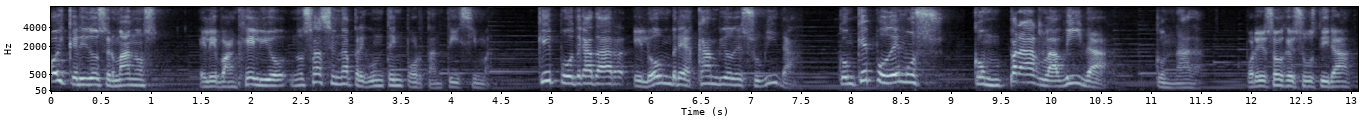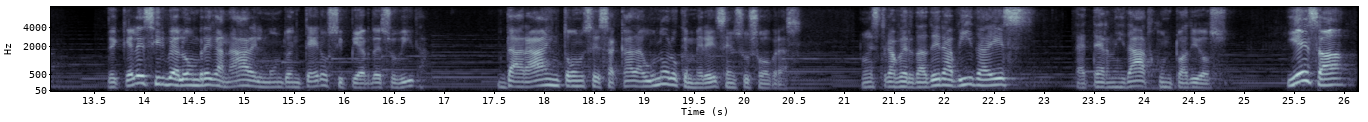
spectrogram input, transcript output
Hoy, queridos hermanos, el Evangelio nos hace una pregunta importantísima. ¿Qué podrá dar el hombre a cambio de su vida? ¿Con qué podemos comprar la vida? Con nada. Por eso Jesús dirá, ¿de qué le sirve al hombre ganar el mundo entero si pierde su vida? Dará entonces a cada uno lo que merece en sus obras. Nuestra verdadera vida es la eternidad junto a Dios. Y esa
